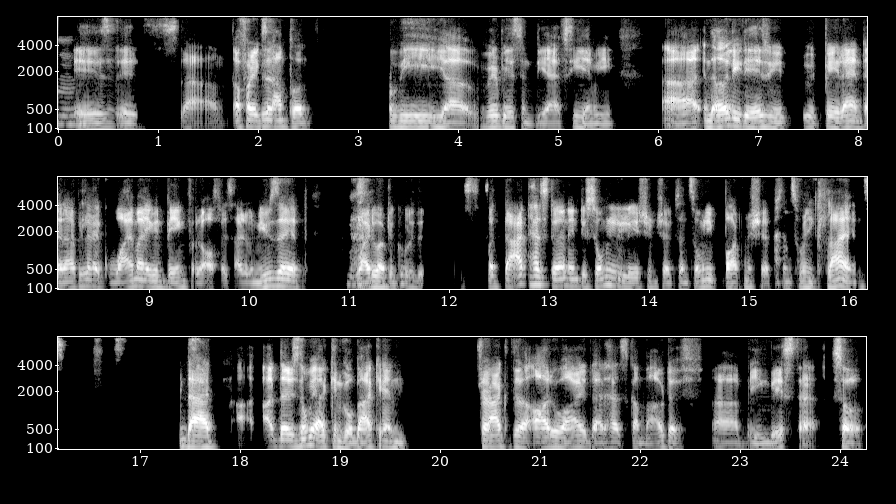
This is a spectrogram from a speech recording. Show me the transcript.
Mm. is is um, uh, for example, we uh, we're based in the IFC and we uh in the early days we would pay rent and I'd be like, why am I even paying for the office? I don't use it. Why do I have to go to this? But that has turned into so many relationships and so many partnerships and so many clients that uh, there's no way I can go back and track the ROI that has come out of uh, being based there. So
